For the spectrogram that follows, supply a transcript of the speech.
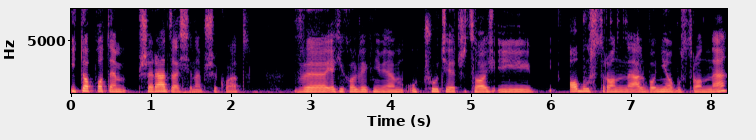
i to potem przeradza się na przykład w jakiekolwiek, nie wiem, uczucie czy coś i obustronne albo nieobustronne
